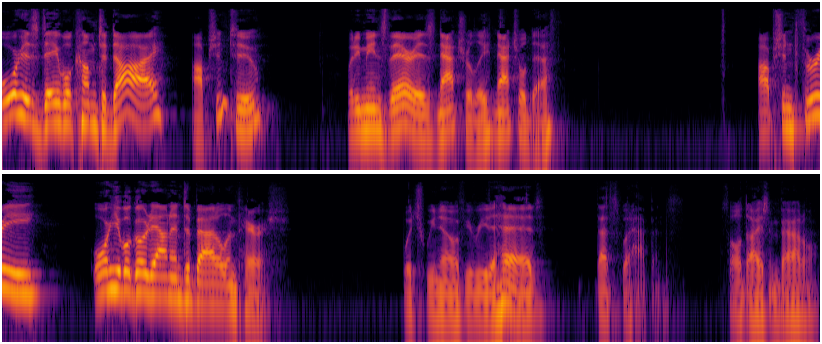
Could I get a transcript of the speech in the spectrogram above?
or his day will come to die. Option two. What he means there is naturally, natural death. Option three, or he will go down into battle and perish. Which we know if you read ahead, that's what happens. Saul dies in battle.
